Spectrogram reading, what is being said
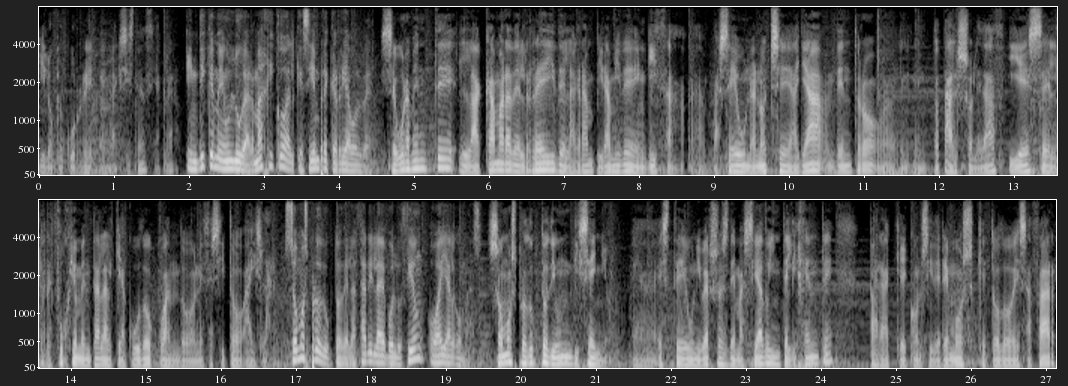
y lo que ocurre en la existencia, claro. Indíqueme un lugar mágico al que siempre querría volver. Seguramente la cámara del rey de la Gran Pirámide en Giza. Ah, Pasé una noche allá dentro en, total soledad y es el refugio mental al que acudo cuando necesito aislar. ¿Somos producto del azar y la evolución o hay algo más? Somos producto de un diseño. Eh, Este universo es demasiado inteligente para que consideremos que todo es azar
